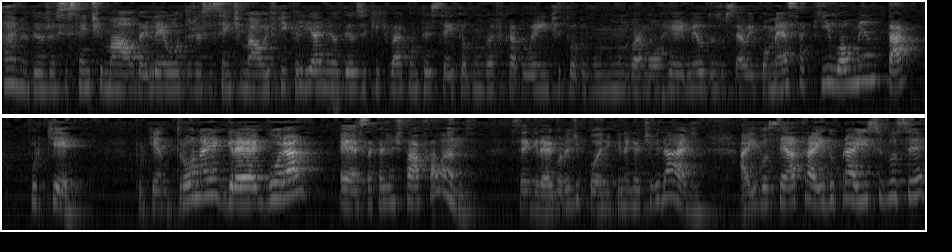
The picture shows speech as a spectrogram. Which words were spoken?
ai meu Deus, já se sente mal, daí lê outra, já se sente mal e fica ali, ai meu Deus, e o que, que vai acontecer? E todo mundo vai ficar doente, todo mundo vai morrer, meu Deus do céu, e começa aquilo a aumentar. Por quê? Porque entrou na egrégora essa que a gente estava falando, essa egrégora de pânico e negatividade. Aí você é atraído para isso e você,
